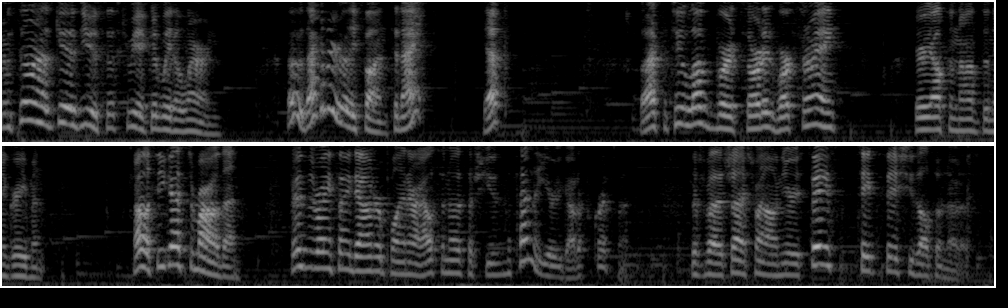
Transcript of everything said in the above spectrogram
I'm still not as good as you, so this could be a good way to learn. Oh, that could be really fun. Tonight? Yep. Well, that's the two lovebirds sorted. Works for me. Yuri also nods in agreement. Oh, see you guys tomorrow then. Fizz is writing something down in her planner. I also noticed that she's using the pen that Yuri got her for Christmas. Just by the shy smile on Yuri's face, safe to say she's also noticed.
